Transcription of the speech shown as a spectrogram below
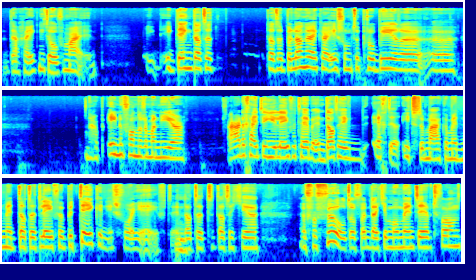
daar ga ik niet over. Maar ik, ik denk dat het, dat het belangrijker is om te proberen... eh, op een of andere manier aardigheid in je leven te hebben. En dat heeft echt iets te maken met, met dat het leven betekenis voor je heeft. En dat, het, dat het je vervult. Of dat je momenten hebt van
